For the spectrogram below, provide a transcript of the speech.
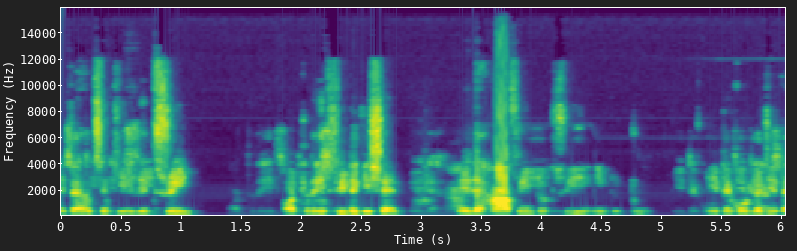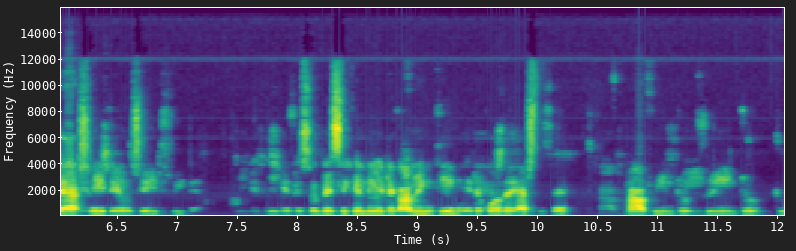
এটা হচ্ছে কি? যে থ্রি অর্থাৎ এই থ্রিটা কিসের? এই যে half into three into two এটা করলে যেটা আসে এটাই হচ্ছে এই থ্রিটা ঠিক আছে সো বেসিক্যালি এটা কামিং কি? এটা কোথায় আসছে half into three into two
